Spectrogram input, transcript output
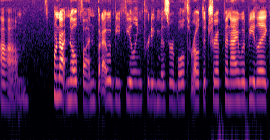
Um, or not no fun, but I would be feeling pretty miserable throughout the trip, and I would be like,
